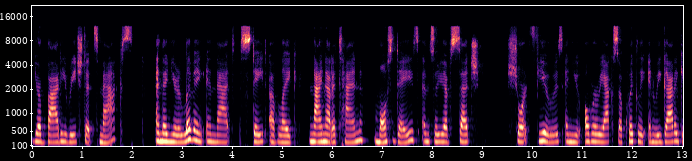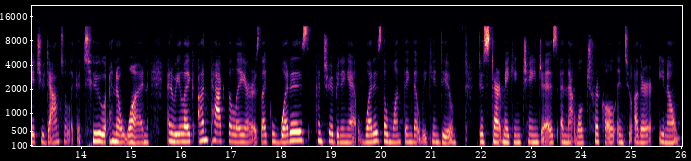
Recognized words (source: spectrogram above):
your body reached its max and then you're living in that state of like 9 out of 10 most days and so you have such short fuse and you overreact so quickly and we got to get you down to like a 2 and a 1 and we like unpack the layers. Like what is contributing it? What is the one thing that we can do to start making changes and that will trickle into other you know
